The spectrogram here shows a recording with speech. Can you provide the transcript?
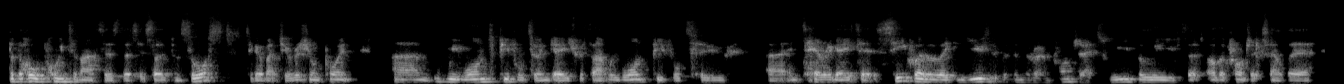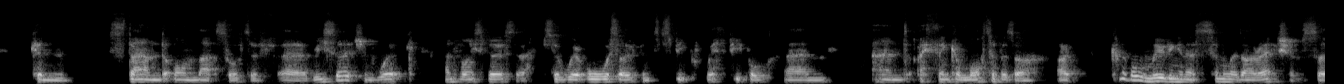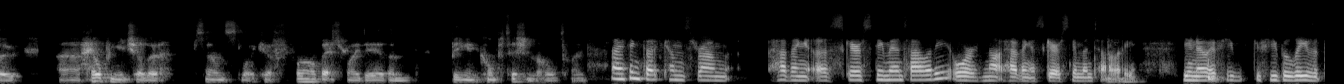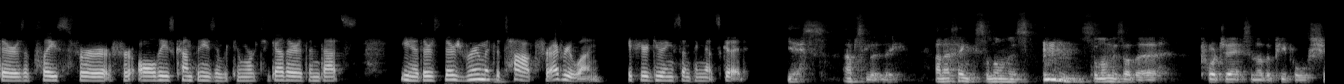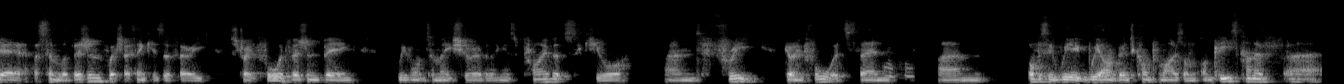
But the whole point of that is that it's open sourced. To go back to your original point, um, we want people to engage with that. We want people to uh, interrogate it, see whether they can use it within their own projects. We believe that other projects out there can stand on that sort of uh, research and work, and vice versa. So we're always open to speak with people, um, and I think a lot of us are are kind of all moving in a similar direction. So uh, helping each other sounds like a far better idea than being in competition the whole time. I think that comes from having a scarcity mentality or not having a scarcity mentality. Mm-hmm. You know, if you if you believe that there is a place for for all these companies and we can work together, then that's you know there's there's room at the top for everyone if you're doing something that's good. Yes, absolutely. And I think so long as so long as other projects and other people share a similar vision, which I think is a very straightforward vision, being we want to make sure everything is private, secure, and free going forwards, then mm-hmm. um, obviously we, we aren't going to compromise on, on these kind of uh,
